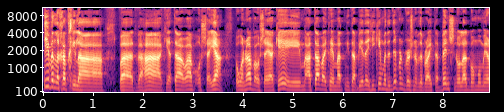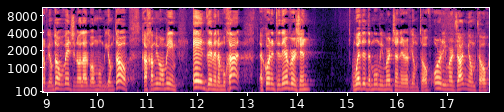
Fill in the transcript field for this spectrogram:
even the chatchila. But v'ha ki Rav Oshaya. But when Rav Oshaya came, he came with a different version of the Braita. Ben shenolad bo mum Yom Tov, ben shenolad bo mum Yom Tov. Chachamim omim en zemen According to their version, whether the mum emerged on Erev Yom Tov or it emerged on Yom Tov,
